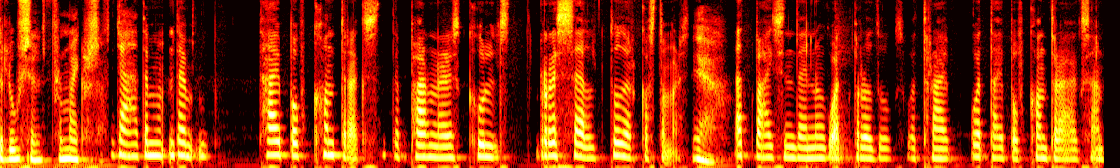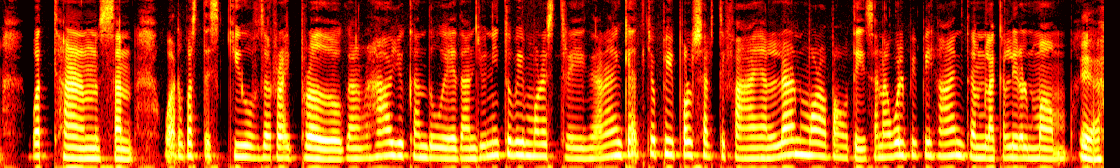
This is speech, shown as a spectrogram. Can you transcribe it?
solution from Microsoft. Yeah, the, the type of contracts the partners could resell to their customers, Yeah. advising them on what products, what type, what type of contracts, and what terms, and what was the SKU of the right product, and how you can do it, and you need to be more strict, and get your people certified, and learn more about this, and I will be behind them like a little mom Yeah.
